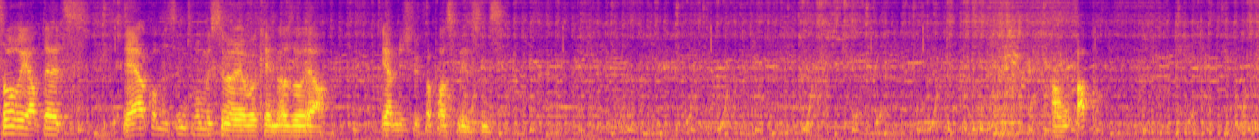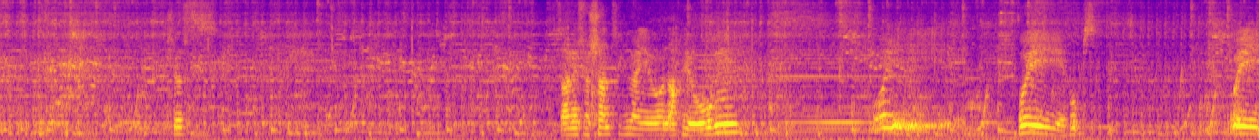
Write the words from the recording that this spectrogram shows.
Sorry, habt ihr jetzt. Ja, komm, das Intro müsst ihr ja wohl kennen. Also ja, ihr habt nicht viel verpasst wenigstens. Hau ab. Tschüss. So, ich verschanze mich mal hier nach hier oben. Ui. Ui. Ups. Ui.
